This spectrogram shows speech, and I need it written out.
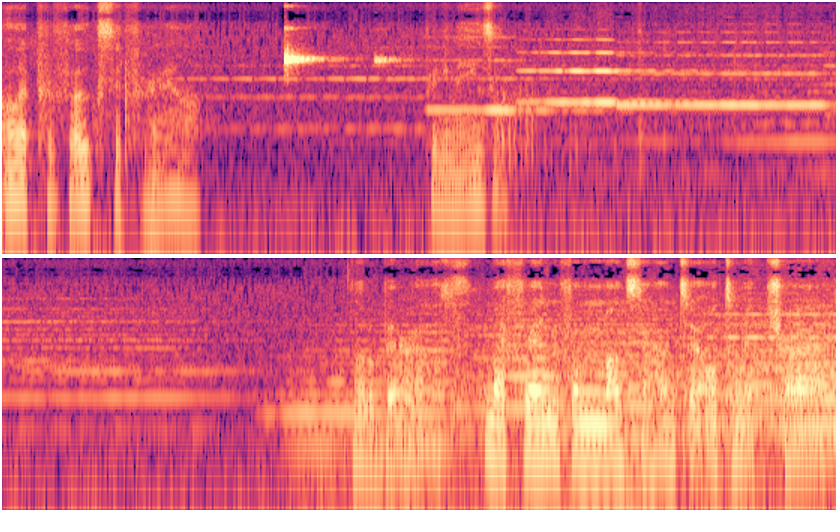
Oh, it provokes it for real. Pretty amazing. A little Barroth, my friend from Monster Hunter Ultimate Tribe.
